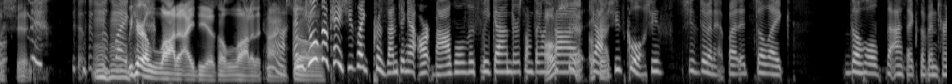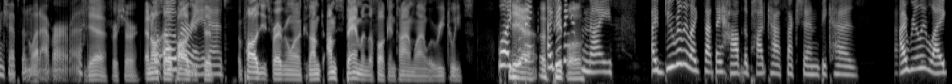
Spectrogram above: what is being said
oh shit. it's just Mhm. like, We hear a lot of ideas a lot of the time. yeah. So. And Jewel's okay. She's like presenting at Art Basel this weekend or something like Oh, that. shit. Yeah, she's cool. She's she's doing it, but it's still like the whole the ethics of internships and whatever. Yeah, for sure. And So also apologies to apologies for everyone because I'm I'm spamming the fucking timeline with retweets. Well, I do Yeah, think of I do think it's nice. I do really like that they have the podcast section because I really like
